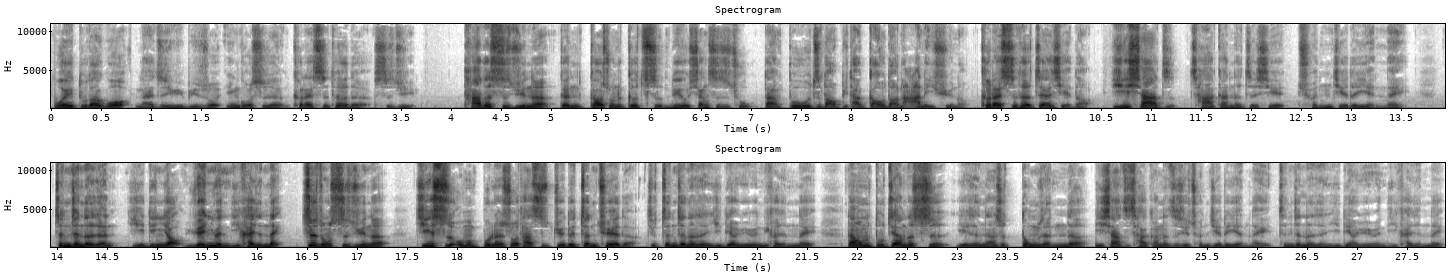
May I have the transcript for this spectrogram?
我也读到过来自于比如说英国诗人克莱斯特的诗句，他的诗句呢跟高松的歌词略有相似之处，但不知道比他高到哪里去了。克莱斯特这样写道：“一下子擦干了这些纯洁的眼泪，真正的人一定要远远离开人类。”这种诗句呢？即使我们不能说它是绝对正确的，就真正的人一定要远远离开人类。但我们读这样的诗，也仍然是动人的，一下子擦干了这些纯洁的眼泪。真正的人一定要远远离开人类，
